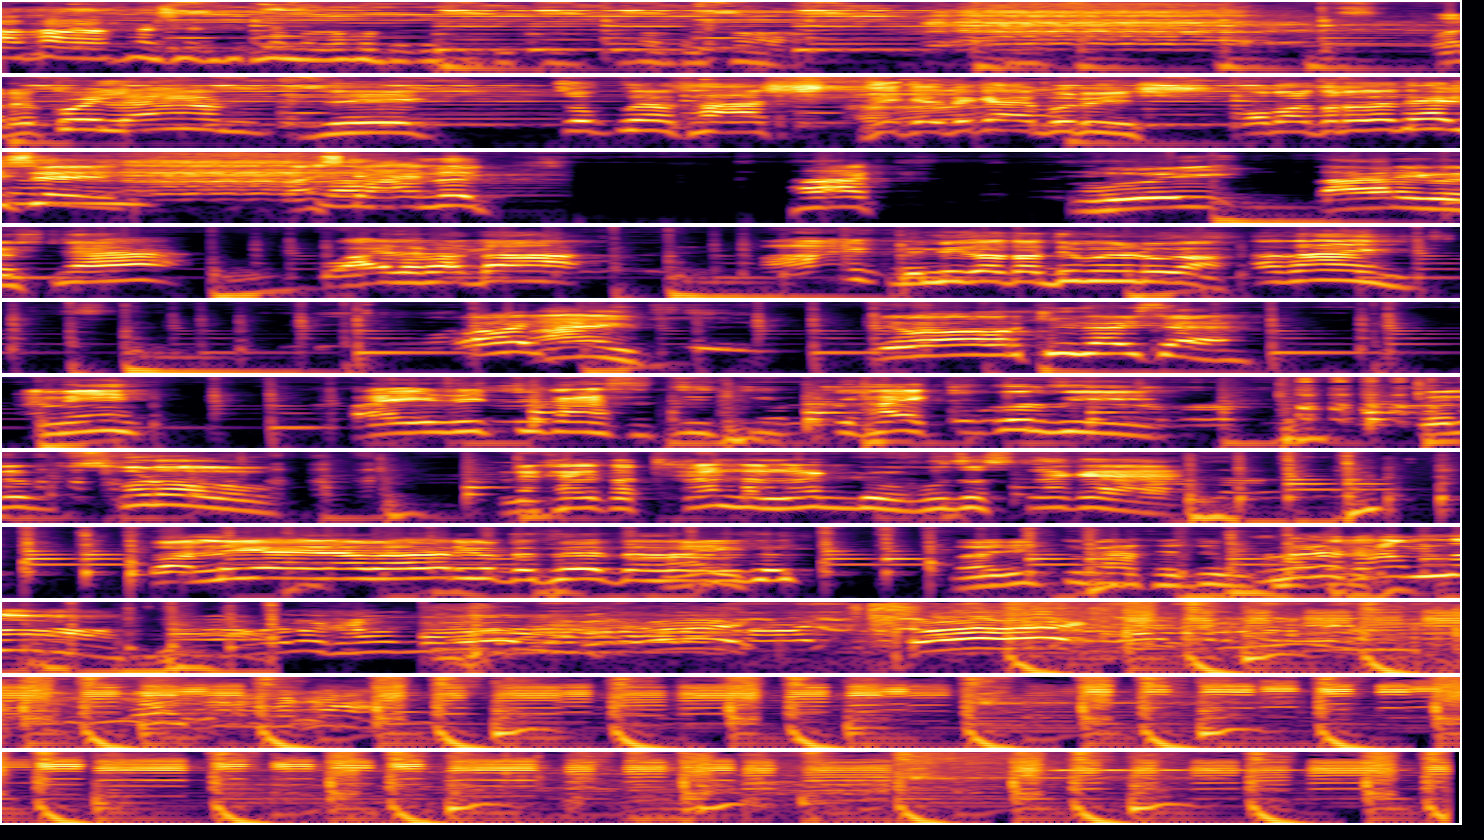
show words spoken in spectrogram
ওরে কইলাম যে চোখ করে থাস দিকে দিকে আই বরিস কবার তোরা দেখাইছে। আজকে আই নই থাক ওই লাগারি না। ওয়াইলে ভাদা আই তুমি দাদা দিবি ঢুকা। ভাই ভাই এবার আবার কি খাইছে? আমি? ভাই এই যে তুই তুই কি করবি? বলে ছোড়ো না খালি তো ঠান্ডা লাগবে বুঝোস না কে? তোর লিগে আমার করতেছে ভাই তুই তুই খাম না। খাম না।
